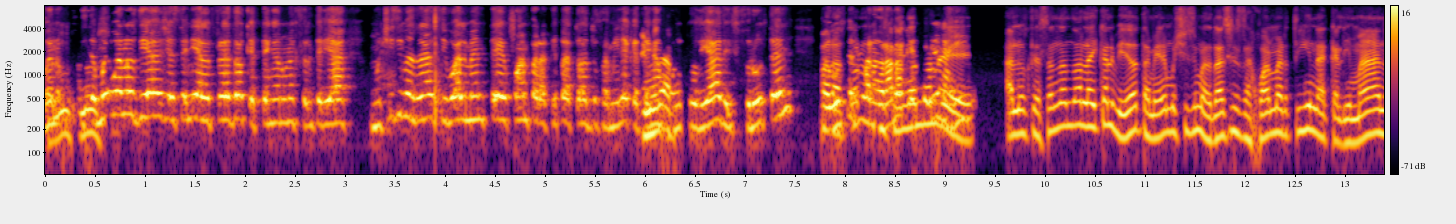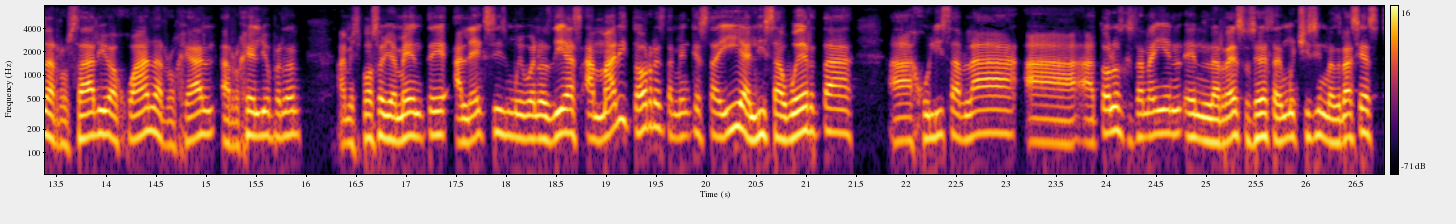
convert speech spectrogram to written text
Bueno, muy buenos días, Yesenia y Alfredo, que tengan un excelente día. Muchísimas gracias. Igualmente, Juan, para ti, para toda tu familia, que tengan un buen día, disfruten. Para el panorama que tienen ahí a los que están dando like al video también muchísimas gracias a Juan Martín, a Calimán, a Rosario, a Juan, a, a Rogelio, perdón, a mi esposo obviamente, Alexis, muy buenos días, a Mari Torres también que está ahí, a Elisa Huerta, a Julisa Bla, a, todos los que están ahí en, las redes sociales también muchísimas gracias,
